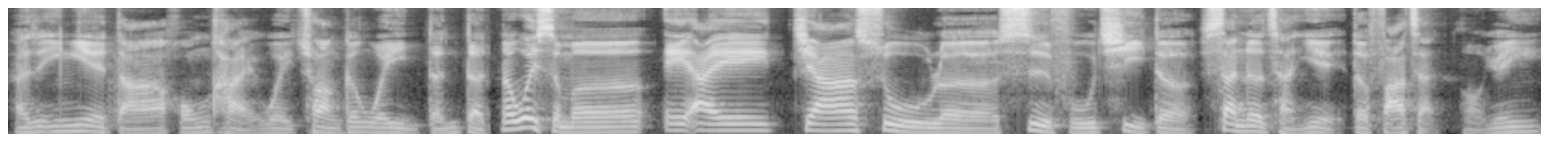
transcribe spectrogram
还是英业达、红海、伟创跟伟影等等。那为什么 AI 加速了伺服器的散热产业的发展？哦，原因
